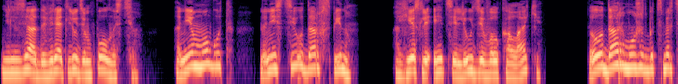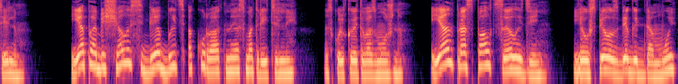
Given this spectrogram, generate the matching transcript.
Нельзя доверять людям полностью. Они могут нанести удар в спину. А если эти люди волколаки, то удар может быть смертельным. Я пообещала себе быть аккуратной и осмотрительной, насколько это возможно. Ян проспал целый день. Я успела сбегать домой,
